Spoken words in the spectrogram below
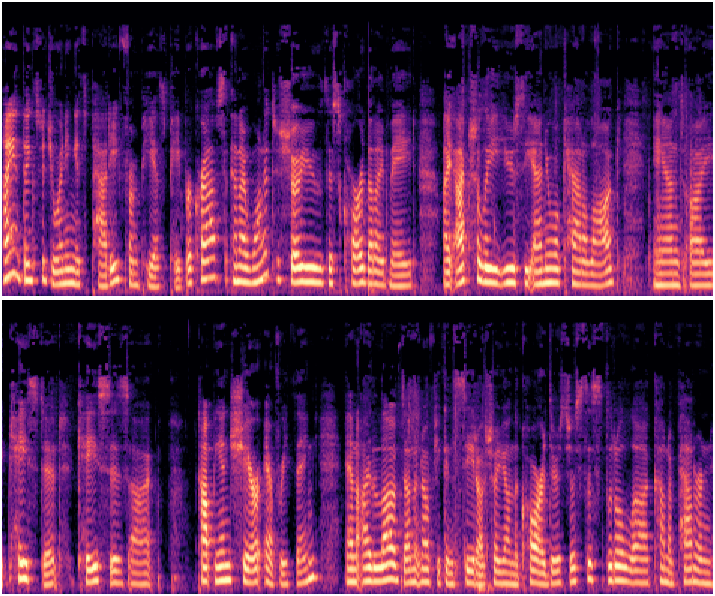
Hi and thanks for joining. It's Patti from PS Paper Crafts and I wanted to show you this card that I made. I actually used the annual catalog and I cased it. Case is uh, copy and share everything and I loved, I don't know if you can see it, I'll show you on the card. There's just this little uh, kind of pattern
